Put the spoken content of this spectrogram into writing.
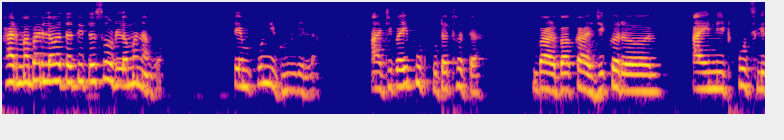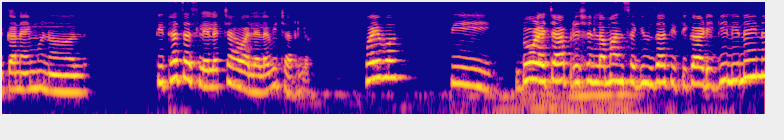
फार्मा भरला होता तिथं सोडलं म्हणावं. टेम्पो निघून गेला. आजीबाई पुटपुटत होत्या. बाळबा काळजी करल आई नीट पोचली का नाही म्हणल. तिथंच असलेल्या चहावाल्याला विचारलं. होय व ती डोळ्याच्या ऑपरेशनला माणसं घेऊन जाती ती गाडी गेली नाही ना?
